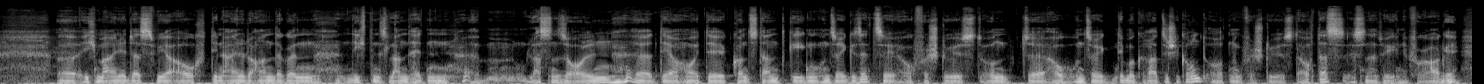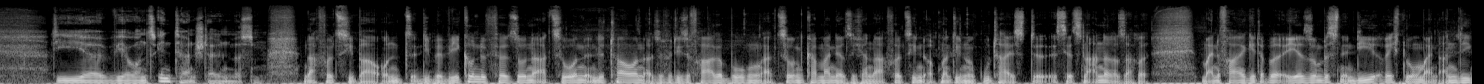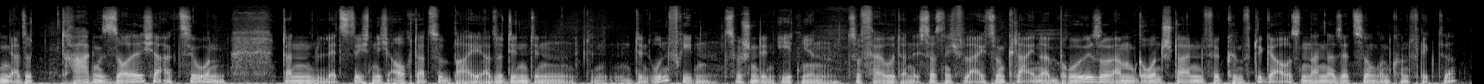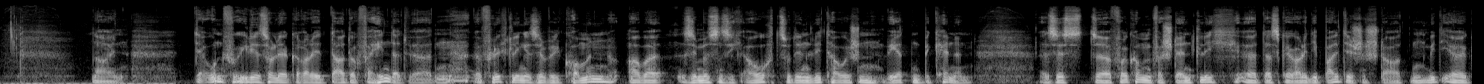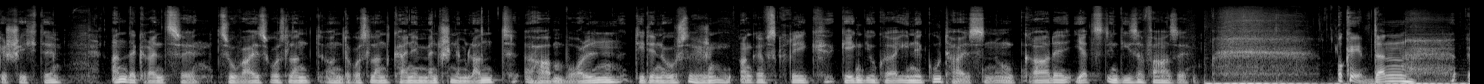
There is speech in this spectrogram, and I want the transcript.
Äh, ich meine, dass wir auch den einen oder anderen nicht ins Land hätten ähm, lassen sollen, äh, der heute konstant gegen unsere Gesetze auch verstößt und äh, auch unsere demokratische Grundordnung verstößt. Auch das ist natürlich eine Frage, die äh, wir uns intern stellen müssen. Nachvollziehbar. Und die Beweggründe für so eine Aktion in Litauen, also für diese Fragebogenaktion kann man ja sicher nachvollziehen, ob man die nun gut heißt, ist jetzt eine andere Sache. Meine Frage geht aber eher so ein bisschen in die Richtung, mein Anliegen, also tragen solche Aktionen dann letztlich nicht auch dazu bei, also den, den, den, den Unfrieden zwischen den Ethnien zu fördern? Ist das nicht vielleicht so ein kleiner Brösel am Grundstein für künftige Auseinandersetzungen und Konflikte? Nein. Der Unfriede soll ja gerade dadurch verhindert werden. Flüchtlinge sind willkommen, aber sie müssen sich auch zu den litauischen Werten bekennen. Es ist äh, vollkommen verständlich, äh, dass gerade die baltischen Staaten mit ihrer Geschichte an der Grenze zu Weißrussland und Russland keine Menschen im Land haben wollen, die den russischen Angriffskrieg gegen die Ukraine gutheißen. Und gerade jetzt in dieser Phase. Okay, dann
